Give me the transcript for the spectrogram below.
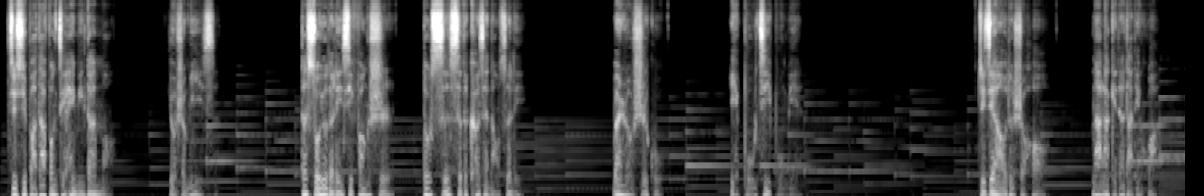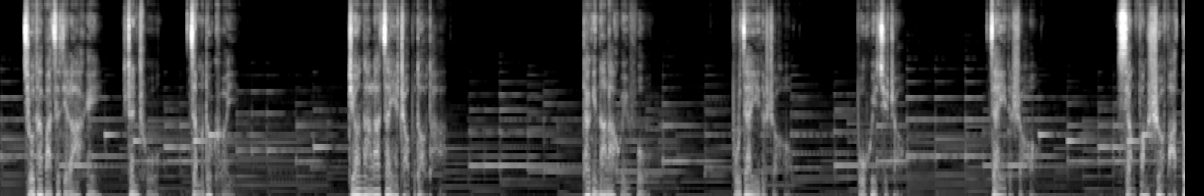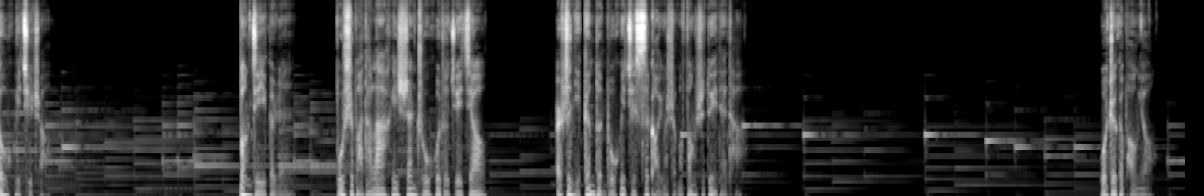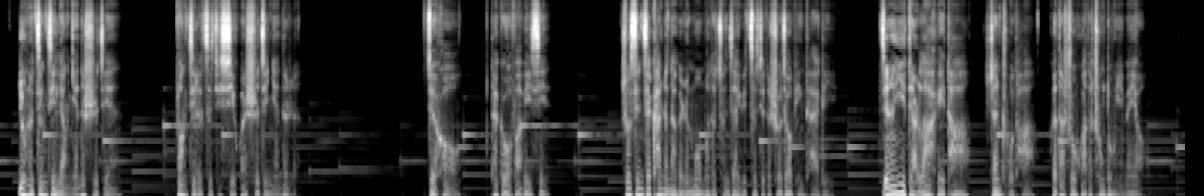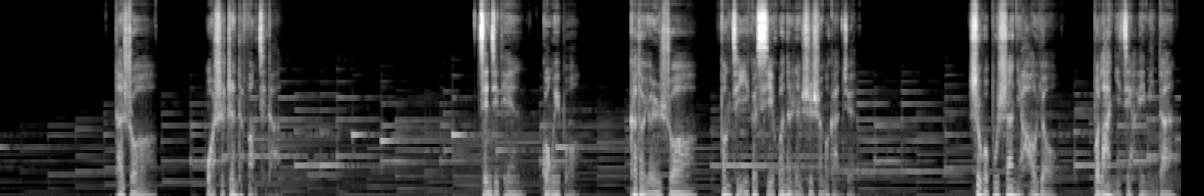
继续把他放进黑名单吗？有什么意思？他所有的联系方式。都死死的刻在脑子里，温柔蚀骨，也不寂不灭。最煎熬的时候，娜拉给他打电话，求他把自己拉黑、删除，怎么都可以，只要娜拉再也找不到他。他给娜拉回复：不在意的时候，不会去找；在意的时候。想方设法都会去找。忘记一个人，不是把他拉黑、删除或者绝交，而是你根本不会去思考用什么方式对待他。我这个朋友，用了将近两年的时间，放弃了自己喜欢十几年的人。最后，他给我发微信。说现在看着那个人默默的存在于自己的社交平台里，竟然一点拉黑他、删除他和他说话的冲动也没有。他说：“我是真的放弃他。”前几天逛微博，看到有人说放弃一个喜欢的人是什么感觉？是我不删你好友，不拉你进黑名单，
